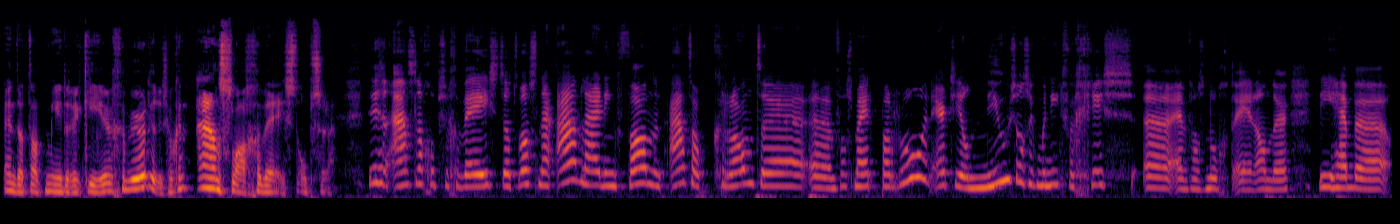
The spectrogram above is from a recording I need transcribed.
En dat dat meerdere keren gebeurde. Er is ook een aanslag geweest op ze. Er is een aanslag op ze geweest. Dat was naar aanleiding van een aantal kranten. eh, volgens mij het Parool en RTL Nieuws, als ik me niet vergis. eh, en vast nog het een en ander. Die hebben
